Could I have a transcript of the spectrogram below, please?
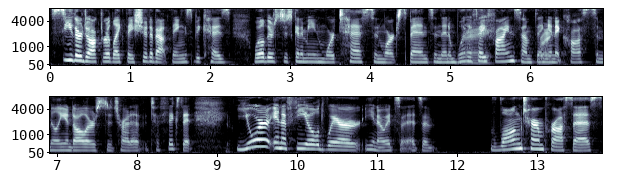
see their doctor like they should about things because well there's just going to mean more tests and more expense. And then what if they find something and it costs a million dollars to try to to fix it? You're in a field where you know it's a, it's a long-term process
